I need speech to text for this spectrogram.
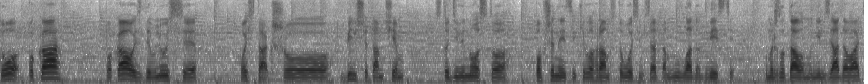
То поки, поки ось дивлюсь е, ось так, що більше там, чим 190 по пшениці, кілограм 180, там, ну ладно, 200 по мерзлоталому не можна давати.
